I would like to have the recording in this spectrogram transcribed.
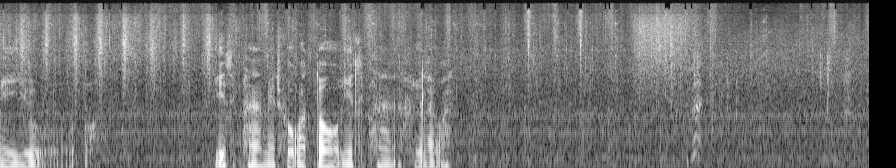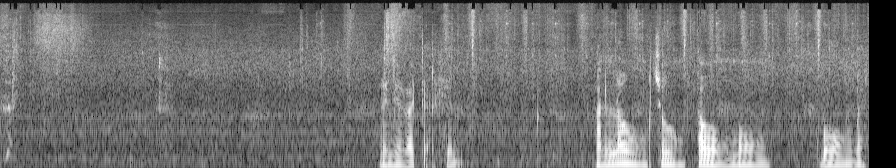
มีอยู่ 25 เมตรฟูออโต้25 คืออะไรวะ ไม่มีอะไรเกิดขึ้น มันโล่งโจ้งโต้งมงโบ้งเลย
